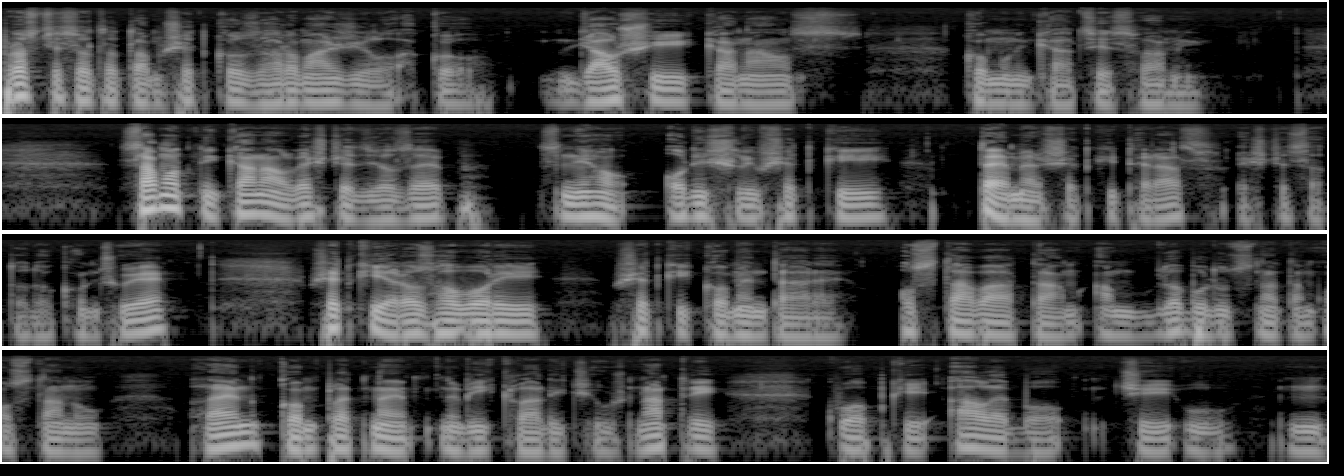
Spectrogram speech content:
Proste sa to tam všetko zhromaždilo ako ďalší kanál komunikácie s vami. Samotný kanál Veštec Jozef z neho odišli všetky, témer všetky teraz, ešte sa to dokončuje, všetky rozhovory, všetky komentáre. Ostáva tam a do budúcna tam ostanú len kompletné výklady, či už na tri kôpky, alebo či u hm,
